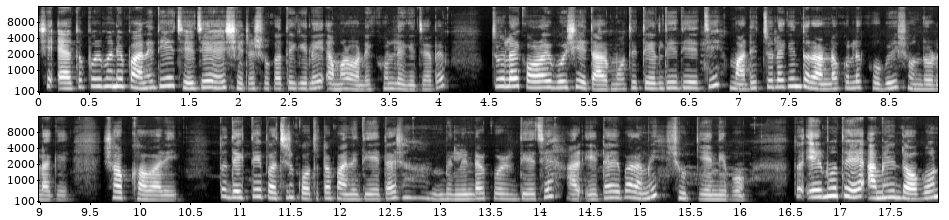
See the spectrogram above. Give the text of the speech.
সে এত পরিমাণে পানি দিয়েছে যে সেটা শুকাতে গেলেই আমার অনেকক্ষণ লেগে যাবে। চুলায় কড়াই বসিয়ে তার মধ্যে তেল দিয়ে দিয়েছি। মাটির চুলায় কিন্তু রান্না করলে খুবই সুন্দর লাগে সব খাবারই। তো দেখতেই পাচ্ছেন কতটা পানি দিয়ে এটা ব্লেন্ডার করে দিয়েছে। আর এটা এবার আমি শুকিয়ে নেব। তো এর মধ্যে আমি লবণ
